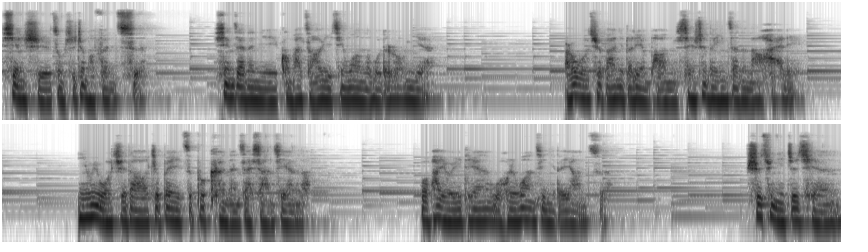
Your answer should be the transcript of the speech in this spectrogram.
现实总是这么讽刺。现在的你恐怕早已经忘了我的容颜，而我却把你的脸庞深深的印在了脑海里。因为我知道这辈子不可能再相见了，我怕有一天我会忘记你的样子。失去你之前，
